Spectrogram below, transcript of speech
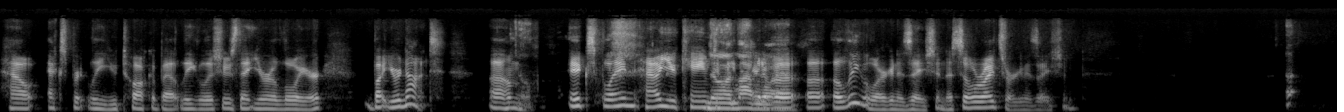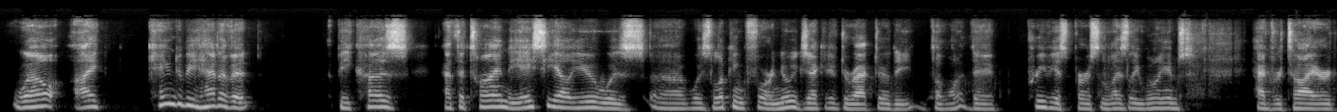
how expertly you talk about legal issues that you're a lawyer, but you're not. Um, no. Explain how you came no, to be part of a, a, a, legal organization, a civil rights organization. Well, I came to be head of it because at the time the ACLU was uh, was looking for a new executive director. The, the the previous person, Leslie Williams, had retired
